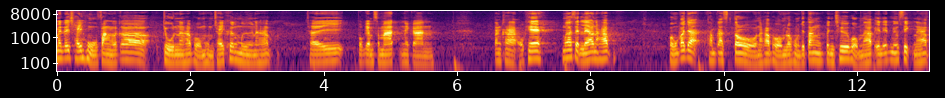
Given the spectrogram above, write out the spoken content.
ไม่ได้ใช้หูฟังแล้วก็จูนนะครับ ผมผมใช้เครื่องมือนะครับ ใช้โปรแกรมสมาร์ทในการตั้งค่าโอเค เมื่อเสร็จแล้วนะครับ ผมก็จะทำการสโตร์นะครับผมแล้วผมจะตั้งเป็นชื่อผมนะครับ NS Music นะครับ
